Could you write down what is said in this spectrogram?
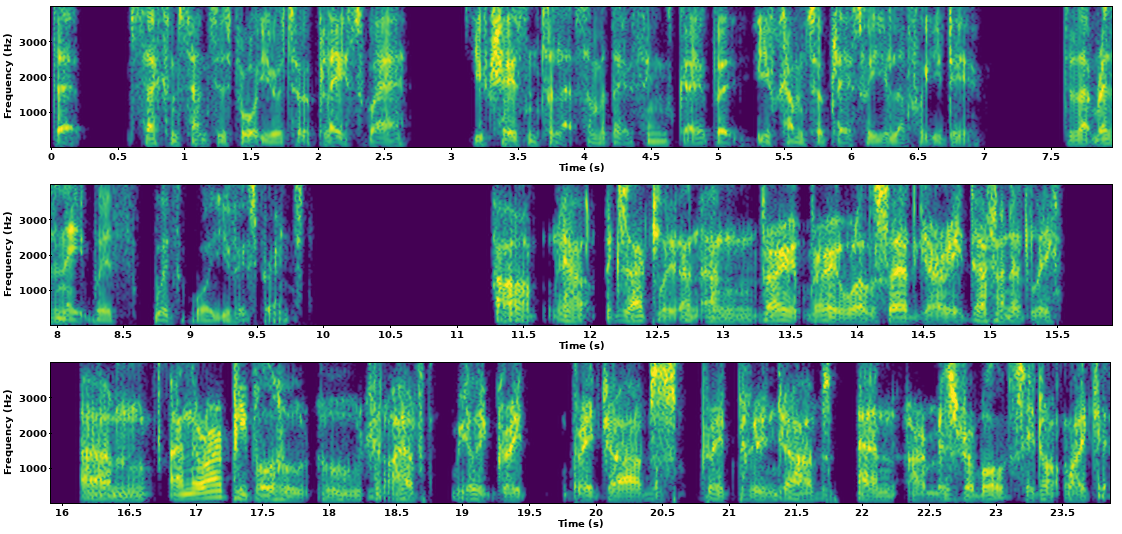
that circumstances brought you to a place where you've chosen to let some of those things go, but you've come to a place where you love what you do. Does that resonate with with what you've experienced? Oh yeah, exactly, and and very very well said, Gary. Definitely. Um, and there are people who who you know have really great great jobs, great paying jobs, and are miserable because they don't like it.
